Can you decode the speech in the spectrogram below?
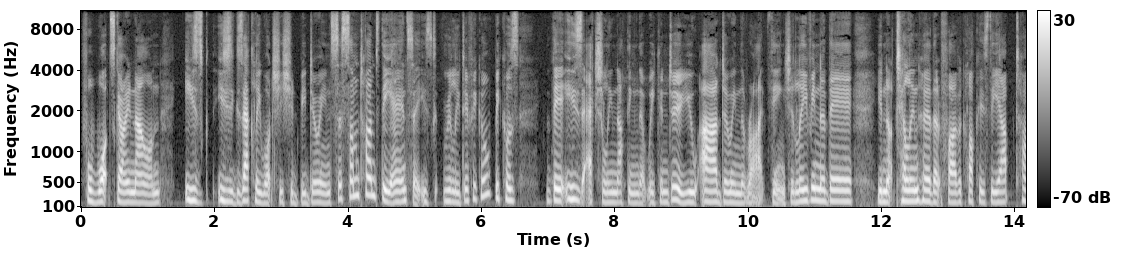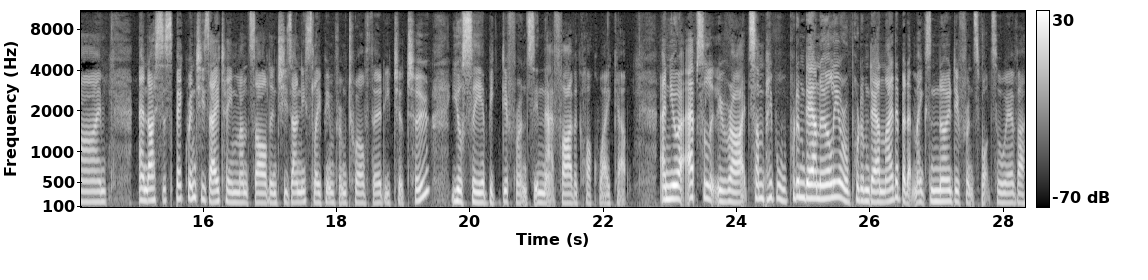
for what's going on is is exactly what she should be doing. So sometimes the answer is really difficult because there is actually nothing that we can do. You are doing the right things. You're leaving her there. You're not telling her that five o'clock is the up time. And I suspect when she's 18 months old and she's only sleeping from 12:30 to 2, you'll see a big difference in that five o'clock wake up. And you are absolutely right. Some people will put them down earlier or put them down later, but it makes no difference whatsoever.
